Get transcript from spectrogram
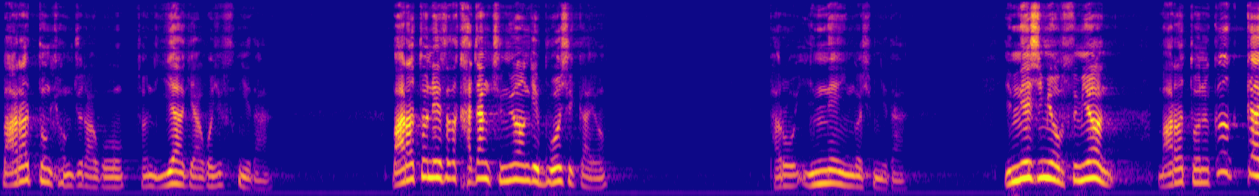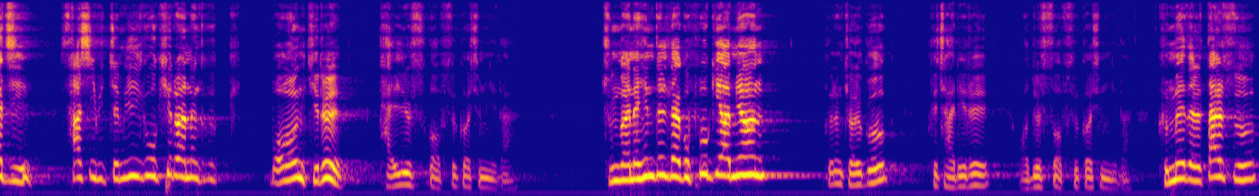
마라톤 경주라고 저는 이야기하고 싶습니다. 마라톤에 있어서 가장 중요한 게 무엇일까요? 바로 인내인 것입니다. 인내심이 없으면 마라톤을 끝까지 42.19km라는 그 먼 길을 달릴 수가 없을 것입니다. 중간에 힘들다고 포기하면 그는 결국 그 자리를 얻을 수 없을 것입니다. 금메달을 딸 수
